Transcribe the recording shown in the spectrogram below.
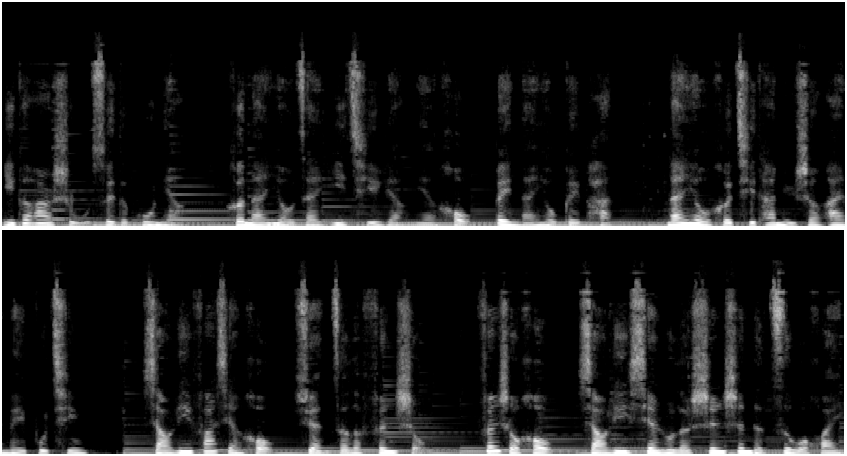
一个二十五岁的姑娘，和男友在一起两年后被男友背叛，男友和其他女生暧昧不清，小丽发现后选择了分手。分手后，小丽陷入了深深的自我怀疑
